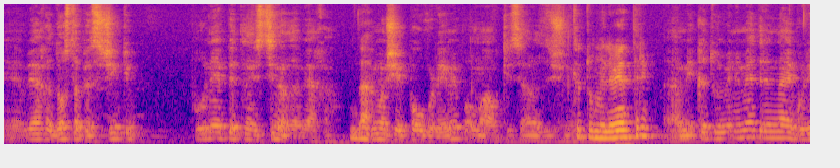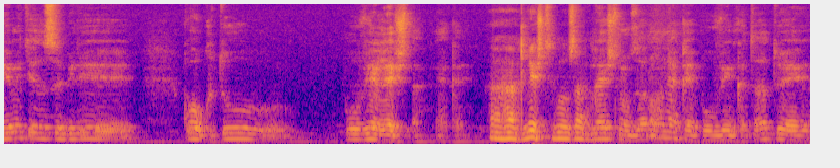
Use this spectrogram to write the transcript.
Е, Бяха доста песечинки, поне 15 да бяха. Да. Имаше и по-големи, по-малки, сега различни. Като милиметри. Ами като милиметри най-големите да са били колкото половин леща някъде. Ага, лещено зърно. Лечно зърно, някъде половинката, то е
